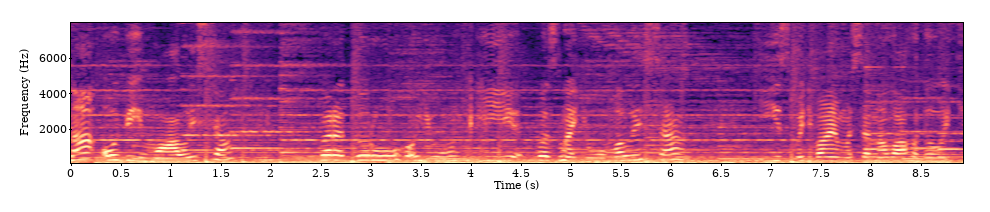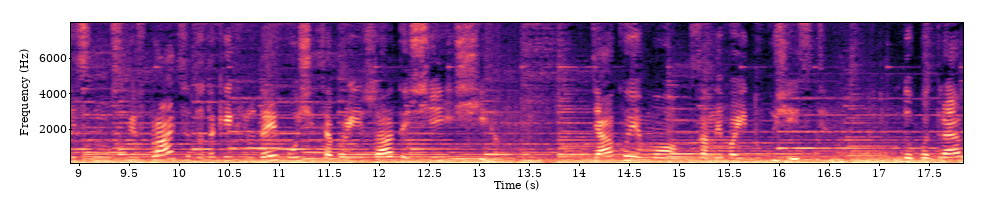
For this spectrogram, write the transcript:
Наобіймалися перед дорогою і познайомилися. І сподіваємося, налагодили тісну співпрацю. До таких людей хочеться приїжджати ще і ще. Дякуємо за небайдужість до потреб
